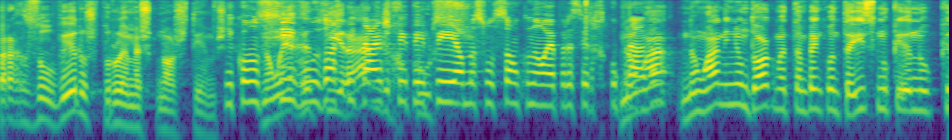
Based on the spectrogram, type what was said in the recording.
para resolver os problemas que nós temos. E consigo, não é os hospitais PPP é uma solução que não é para ser recuperada? Não há, não há nenhum dogma também quanto a isso no que, no que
